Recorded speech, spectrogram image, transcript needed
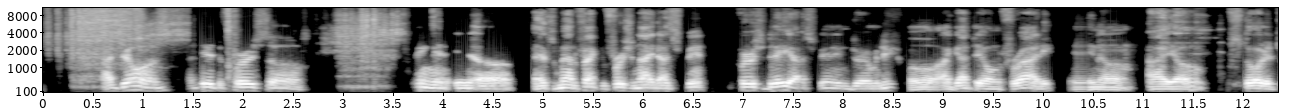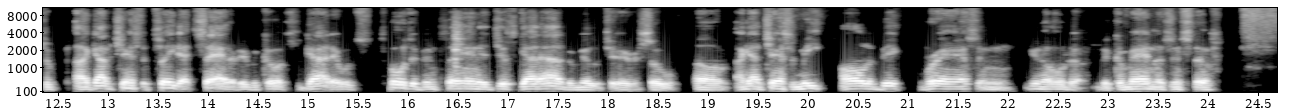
I joined. I did the first uh, thing in, in uh, as a matter of fact, the first night I spent first day I spent in Germany. Uh, I got there on a Friday, and uh, I uh, started to. I got a chance to play that Saturday because the guy that was supposed to have been playing had just got out of the military. So uh, I got a chance to meet all the big brass and you know the the commanders and stuff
